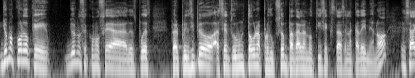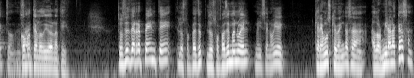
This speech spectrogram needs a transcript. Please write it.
yo me acuerdo que, yo no sé cómo sea después, pero al principio hacían toda una producción para dar la noticia que estabas en la academia, ¿no? Exacto. ¿Cómo te lo dieron a ti? Entonces, de repente, los papás de, los papás de Manuel me dicen, oye, queremos que vengas a, a dormir a la casa.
